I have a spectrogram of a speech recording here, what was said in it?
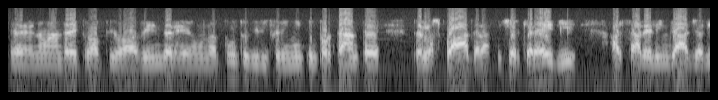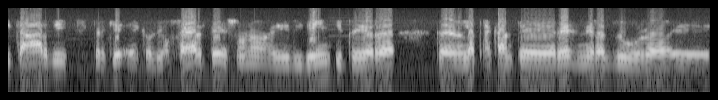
eh, non andrei proprio a vendere un punto di riferimento importante per la squadra. Cercherei di alzare l'ingaggio di Cardi perché ecco, le offerte sono evidenti per, per l'attaccante nerazzurro e,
